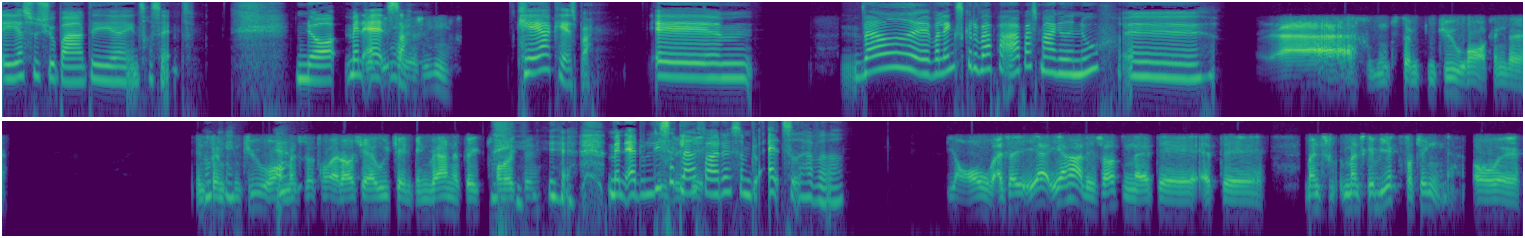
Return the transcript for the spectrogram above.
jeg synes jo bare, det er interessant. Nå, men ja, altså, kære Kasper, øh, hvad, øh, hvor længe skal du være på arbejdsmarkedet nu? Øh, Ja, 15-20 år, tænker jeg. En okay. 15-20 år, ja. men så tror jeg da også, at jeg har udtjent min værnepligt. Tror du ikke det? ja. Men er du lige så glad for det, som du altid har været? Jo, altså jeg, jeg har det sådan, at, øh, at øh, man, man skal virke for tingene. Og øh,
